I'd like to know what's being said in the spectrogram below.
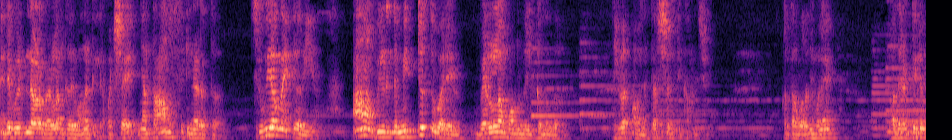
എന്റെ വീടിന്റെ അവിടെ വെള്ളം കയറി വന്നിട്ടില്ല. പക്ഷേ ഞാൻ താമസിക്കുന്നിടത്ത് ഇച്ചിരി ഉയർന്ന ഏറിയ ആ വീടിന്റെ മുറ്റത്ത് വരെ വെള്ളം വന്ന് നിൽക്കുന്നത് ദൈവാത്മാവിനെ ദർശനത്തിൽ കാണിച്ചു. കർത്താവ് പറഞ്ഞു മോനെ പതിനെട്ടിലും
